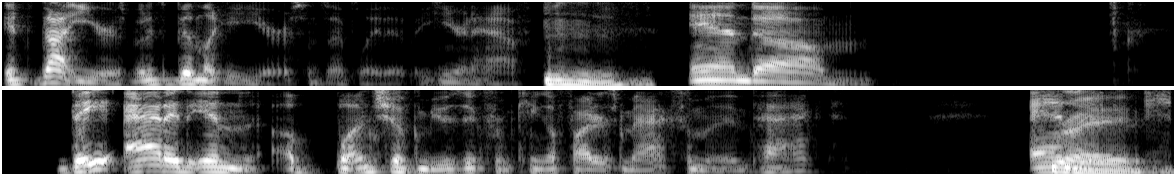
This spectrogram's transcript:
It's not years, but it's been like a year since I played it, a year and a half. Mhm. And um, they added in a bunch of music from King of Fighters Maximum Impact, and right.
